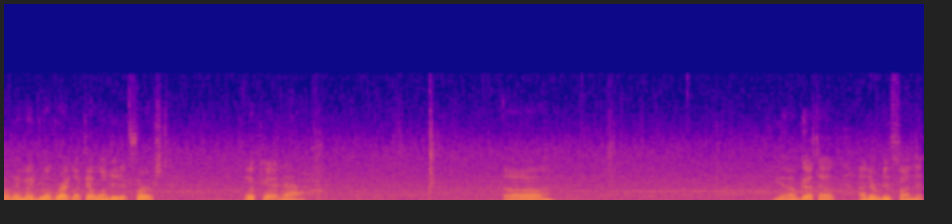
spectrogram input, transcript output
or they may drill great like that one did at first. Okay, now. Uh, yeah, I've got that. I never did find that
